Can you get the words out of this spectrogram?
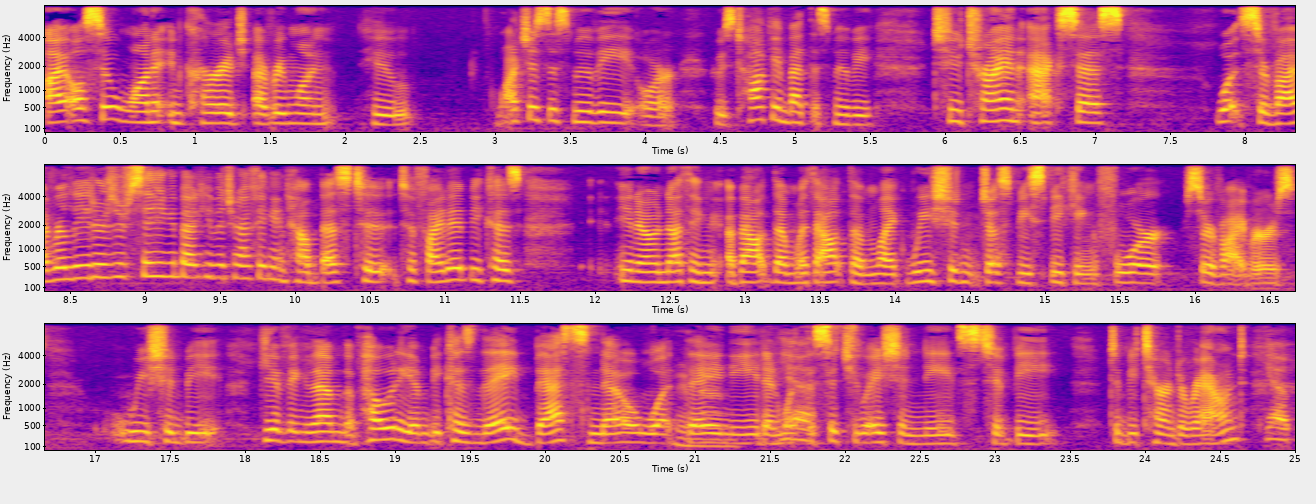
I also want to encourage everyone who watches this movie or who's talking about this movie to try and access what survivor leaders are saying about human trafficking and how best to, to fight it because you know nothing about them without them. Like we shouldn't just be speaking for survivors. We should be giving them the podium because they best know what Amen. they need and yes. what the situation needs to be to be turned around. Yep.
